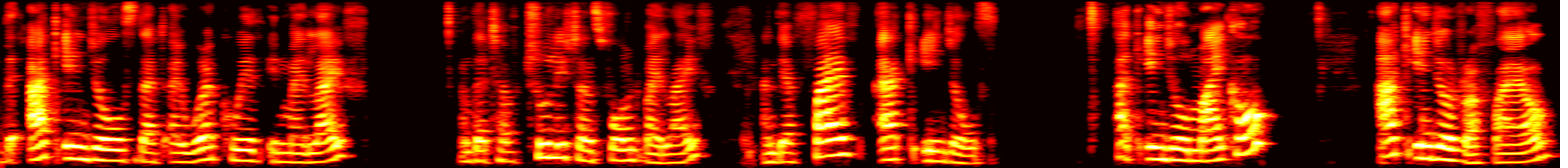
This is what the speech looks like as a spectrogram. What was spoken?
the archangels that I work with in my life and that have truly transformed my life. And there are five archangels Archangel Michael, Archangel Raphael,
